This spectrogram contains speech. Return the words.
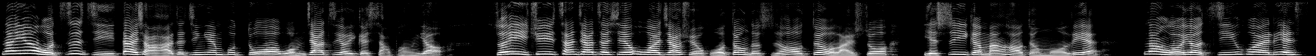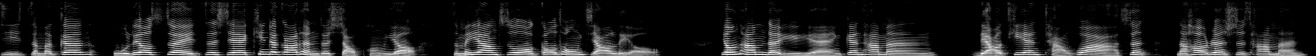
那因为我自己带小孩的经验不多，我们家只有一个小朋友，所以去参加这些户外教学活动的时候，对我来说也是一个蛮好的磨练，让我有机会练习怎么跟五六岁这些 kindergarten 的小朋友怎么样做沟通交流，用他们的语言跟他们聊天谈话，甚然后认识他们。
